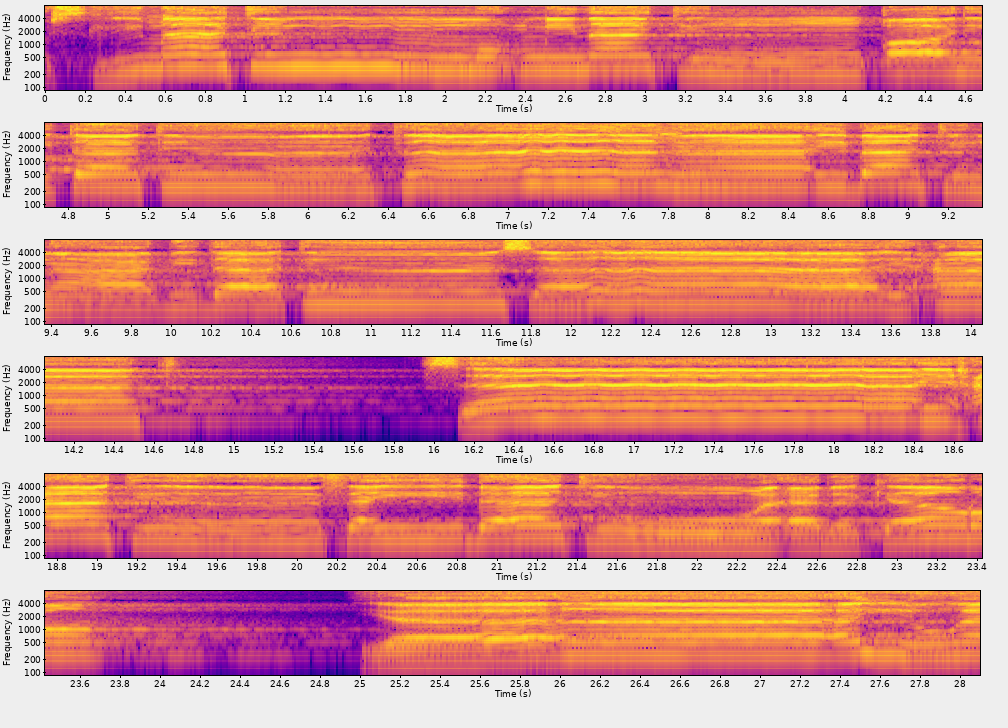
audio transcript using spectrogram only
مسلمات مؤمنات قانتات تائبات عابدات سائحات سائحات ثيبات وأبكارا يا أيها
